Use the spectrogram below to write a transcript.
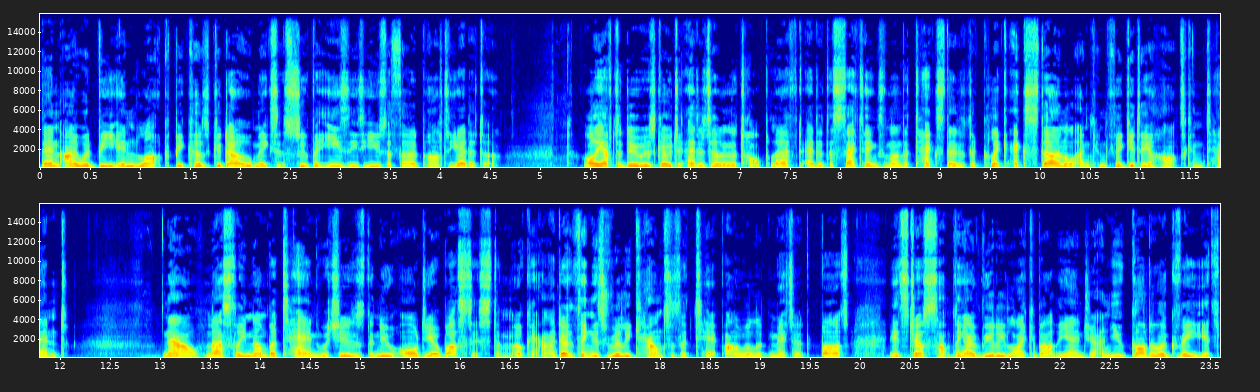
then I would be in luck, because Godot makes it super easy to use a third-party editor. All you have to do is go to Editor in the top left, Editor Settings, and under Text Editor click External and configure to your heart's content. Now, lastly, number 10, which is the new audio bus system. Okay, and I don't think this really counts as a tip, I will admit it, but it's just something I really like about the engine, and you gotta agree, it's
